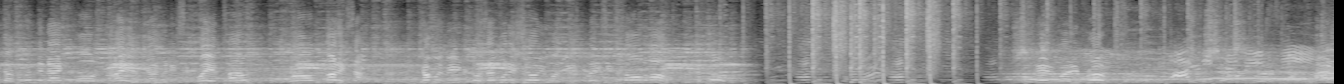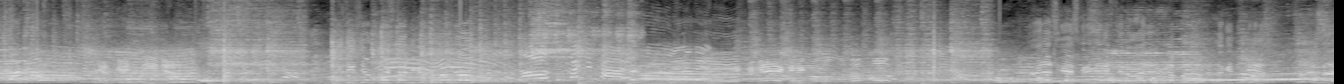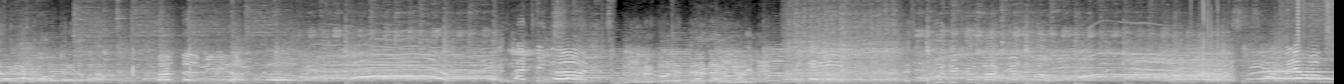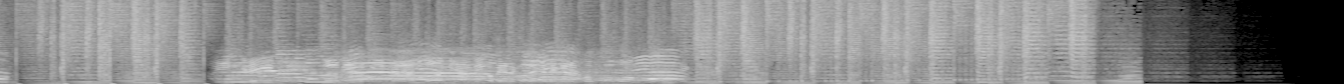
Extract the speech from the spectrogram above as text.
think that when the night falls, players can to play quiet town? Well, not exactly. Come with me because I'm going to show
